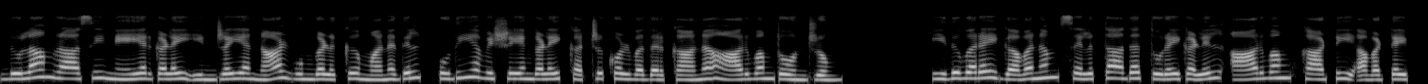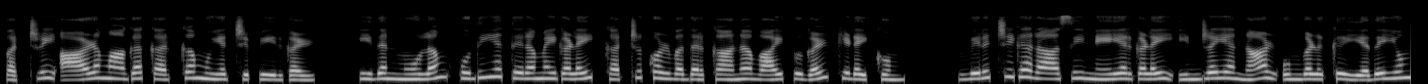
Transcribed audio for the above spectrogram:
துலாம் ராசி நேயர்களை இன்றைய நாள் உங்களுக்கு மனதில் புதிய விஷயங்களை கற்றுக்கொள்வதற்கான ஆர்வம் தோன்றும். இதுவரை கவனம் செலுத்தாத துறைகளில் ஆர்வம் காட்டி அவற்றை பற்றி ஆழமாக கற்க முயற்சிப்பீர்கள். இதன் மூலம் புதிய திறமைகளை கற்றுக்கொள்வதற்கான வாய்ப்புகள் கிடைக்கும். விருச்சிக ராசி நேயர்களை இன்றைய நாள் உங்களுக்கு எதையும்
